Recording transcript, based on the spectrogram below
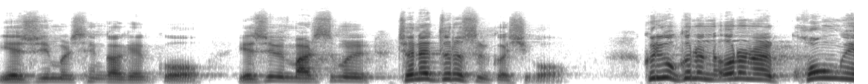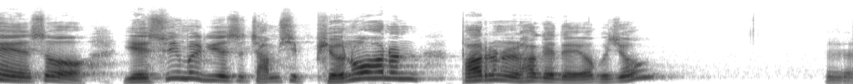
예수님을 생각했고 예수님의 말씀을 전해 들었을 것이고 그리고 그는 어느 날 공회에서 예수님을 위해서 잠시 변호하는 발언을 하게 돼요. 그죠? 예.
